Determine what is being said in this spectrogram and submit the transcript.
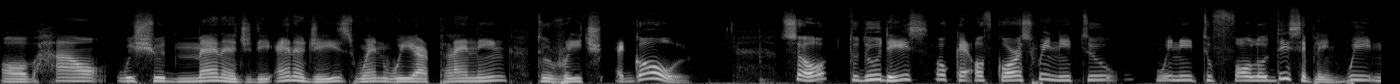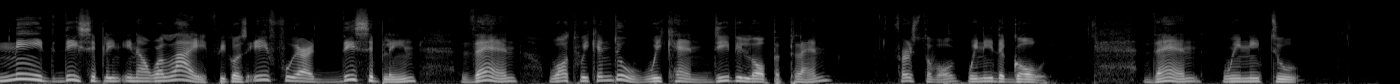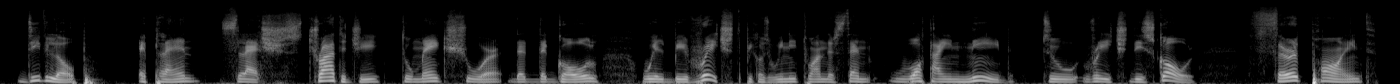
of how we should manage the energies when we are planning to reach a goal. So, to do this, okay, of course, we need to we need to follow discipline. We need discipline in our life because if we are disciplined, then what we can do? We can develop a plan. First of all, we need a goal. Then we need to develop a plan slash strategy to make sure that the goal will be reached because we need to understand what I need to reach this goal. Third point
